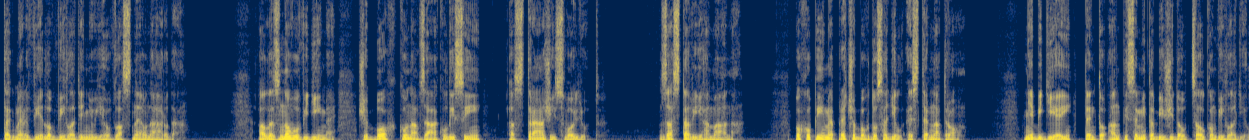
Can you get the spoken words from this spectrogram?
takmer viedlo k vyhľadeniu jeho vlastného národa. Ale znovu vidíme, že Boh koná v zákulisí a stráži svoj ľud. Zastaví Hamána pochopíme, prečo Boh dosadil Ester na trón. Nebyť jej, tento antisemita by Židov celkom vyhľadil.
